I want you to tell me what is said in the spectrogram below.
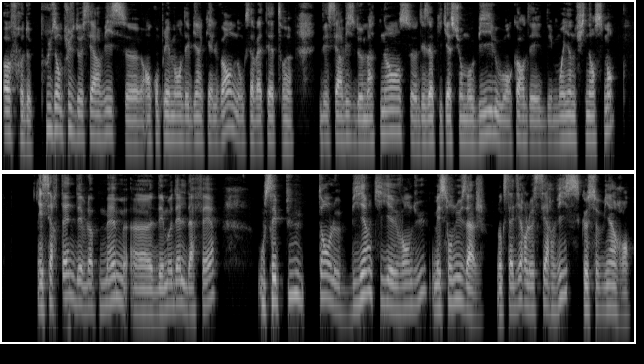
offrent de plus en plus de services euh, en complément des biens qu'elles vendent. Donc, ça va être euh, des services de maintenance, des applications mobiles ou encore des, des moyens de financement. Et certaines développent même des modèles d'affaires où c'est plus le bien qui est vendu, mais son usage. Donc, c'est-à-dire le service que ce bien rend.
